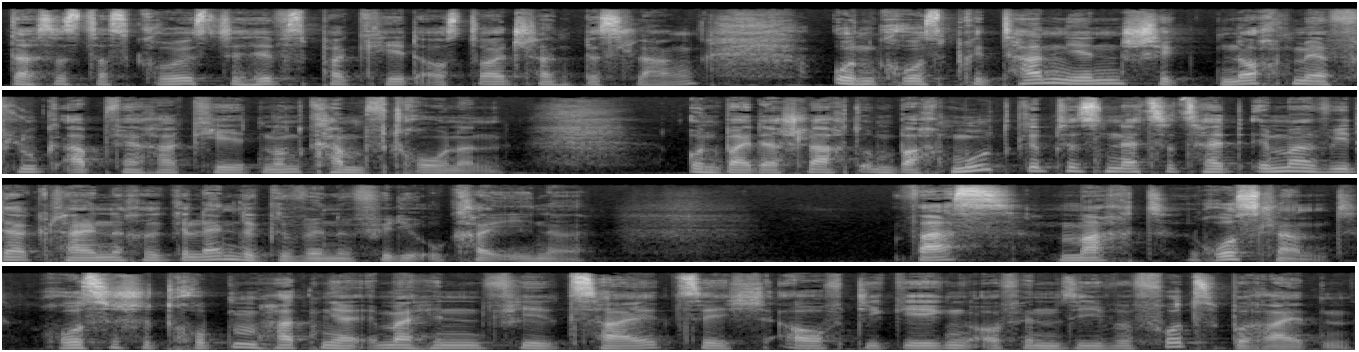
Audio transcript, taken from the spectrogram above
Das ist das größte Hilfspaket aus Deutschland bislang. Und Großbritannien schickt noch mehr Flugabwehrraketen und Kampfdrohnen. Und bei der Schlacht um Bachmut gibt es in letzter Zeit immer wieder kleinere Geländegewinne für die Ukraine was macht Russland? Russische Truppen hatten ja immerhin viel Zeit, sich auf die Gegenoffensive vorzubereiten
